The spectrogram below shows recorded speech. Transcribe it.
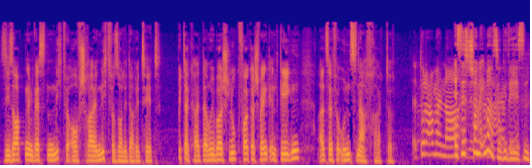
Sie sorgten im Westen nicht für Aufschrei, nicht für Solidarität. Bitterkeit darüber schlug Volker Schwenk entgegen, als er für uns nachfragte. Es ist schon immer so gewesen.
